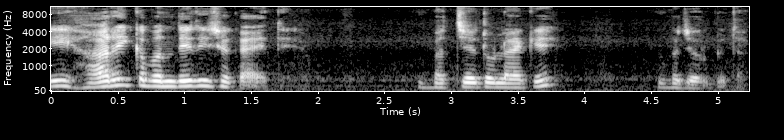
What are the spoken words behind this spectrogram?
ਇਹ ਹਰ ਇੱਕ ਬੰਦੇ ਦੀ ਸ਼ਿਕਾਇਤ ਹੈ, ਬੱਚੇ ਤੋਂ ਲੈ ਕੇ ਬਜ਼ੁਰਗ ਤੱਕ।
